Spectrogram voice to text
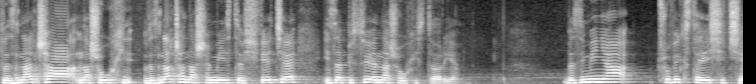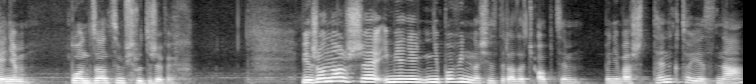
wyznacza, naszą, wyznacza nasze miejsce w świecie i zapisuje naszą historię. Bez imienia człowiek staje się cieniem, błądzącym wśród żywych. Wierzono, że imię nie, powinno się zdradzać obcym, ponieważ ten, kto je zna,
